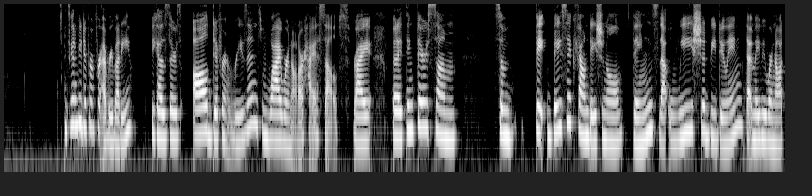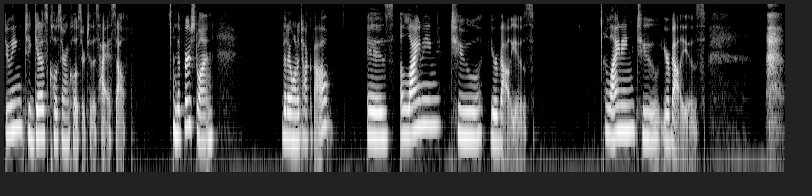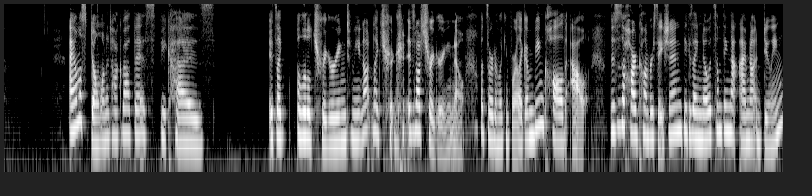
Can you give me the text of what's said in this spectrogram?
it's to be different for everybody because there's all different reasons why we're not our highest selves, right? But I think there's some some fa- basic foundational things that we should be doing that maybe we're not doing to get us closer and closer to this highest self. And the first one that I want to talk about is aligning to your values. Aligning to your values. I almost don't want to talk about this because it's like a little triggering to me. Not like trigger, it's not triggering. No, what's the word I'm looking for? Like I'm being called out. This is a hard conversation because I know it's something that I'm not doing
